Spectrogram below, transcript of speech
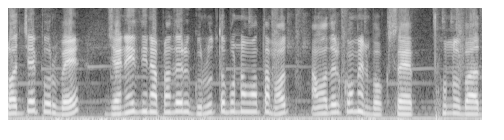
লজ্জায় পড়বে? জানিয়ে দিন আপনাদের গুরুত্বপূর্ণ মতামত আমাদের কমেন্ট বক্সে ধন্যবাদ।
